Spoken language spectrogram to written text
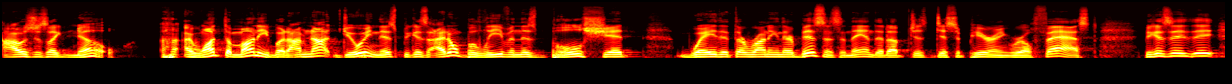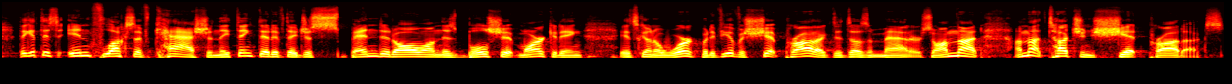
I was just like, no. I want the money, but I'm not doing this because I don't believe in this bullshit way that they're running their business. And they ended up just disappearing real fast because they, they, they get this influx of cash and they think that if they just spend it all on this bullshit marketing, it's going to work. But if you have a shit product, it doesn't matter. So I'm not I'm not touching shit products,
